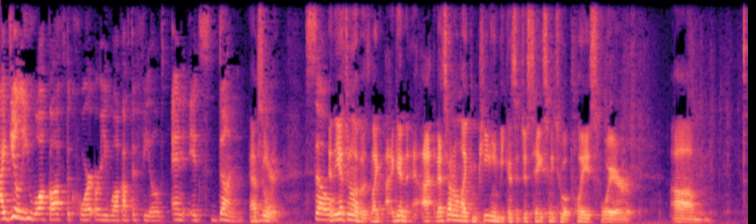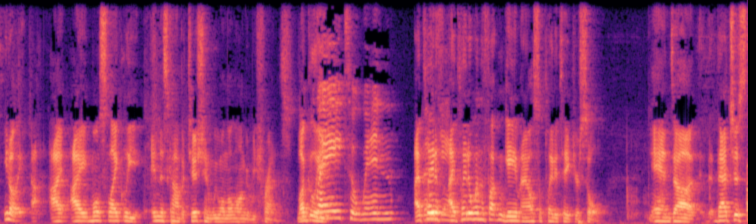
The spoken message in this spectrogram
ideally you walk off the court or you walk off the field and it's done Absolutely. there. so And you have to know that, like again, I, that's why I don't like competing because it just takes me to a place where, um, you know, I, I, I most likely in this competition we will no longer be friends. Luckily, play to win I the play to. I play to win the fucking game, and I also play to take your soul. And uh, that just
